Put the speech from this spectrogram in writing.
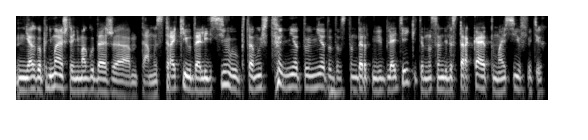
Я такой понимаю, что я не могу даже там из строки удалить символ, потому что нету метода в стандартной библиотеке, где на самом деле строка — это массив этих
